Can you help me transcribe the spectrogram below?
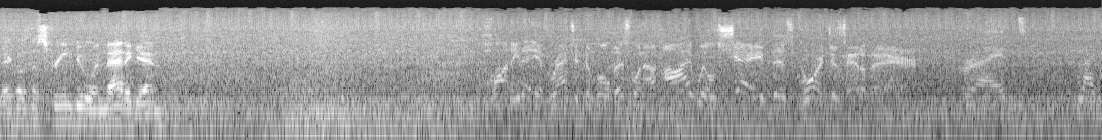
There goes the screen doing that again. Juanita, if Ratchet can pull this one out, I will shave this gorgeous head of hair. Right. Like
